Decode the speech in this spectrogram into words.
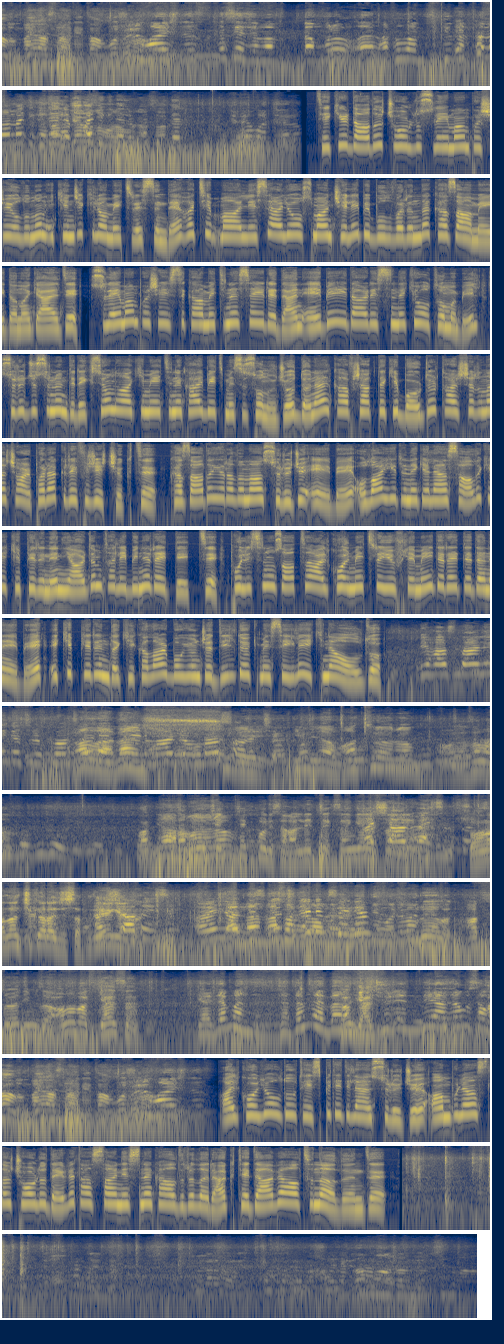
Tamam ben gel hastaneye tamam boş ver. Ölüm hariç nasıl, nasıl yazacağım ben? Ben bunu yani akıllı bir fikir E, tamam hadi gidelim. gel o Hadi zaman gidelim. ambulans, Hadi hadi. gidelim. Gidelim hadi. Tekirdağ'da Çorlu Süleymanpaşa yolunun ikinci kilometresinde Hatip Mahallesi Ali Osman Çelebi bulvarında kaza meydana geldi. Süleymanpaşa istikametine seyreden EB idaresindeki otomobil, sürücüsünün direksiyon hakimiyetini kaybetmesi sonucu dönen kavşaktaki bordür taşlarına çarparak refüje çıktı. Kazada yaralanan sürücü EB, olay yerine gelen sağlık ekiplerinin yardım talebini reddetti. Polisin uzattığı alkol metre yüflemeyi de reddeden EB, ekiplerin dakikalar boyunca dil dökmesiyle ikna oldu. Bir hastaneye götürüp kontrol Valla ben ettirelim abi ondan sonra çık. imzamı atıyorum. Ama yazamadım. Bak Yazmıyorum. arabanı çekecek polisler halledecek sen gel hastaneye. Aşağıda isim. Sonradan çıkar acısı. Buraya gel Aşağıda bak. isim. Ben Aynen biz nasıl götürelim seni. Buraya bak at soyad imza ama bak gel sen. Geleceğim ben zaten de ben Tamam, gel. şuraya ne yazacağımı savundum Tamam ben. gel hastaneye tamam boş ver. Ölüm hariç Alkollü olduğu tespit edilen sürücü ambulansla Çorlu Devlet Hastanesi'ne kaldırılarak tedavi altına alındı. Lan bu adam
